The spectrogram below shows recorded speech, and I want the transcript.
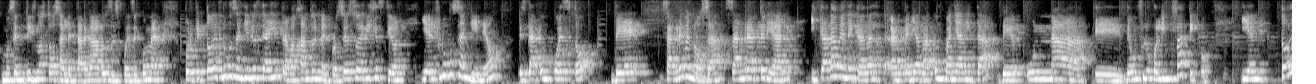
como sentirnos todos aletargados después de comer, porque todo el flujo sanguíneo está ahí trabajando en el proceso de digestión y el flujo sanguíneo está compuesto de sangre venosa, sangre arterial y cada vena y cada arteria va acompañadita de, una, eh, de un flujo linfático. Y en todos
